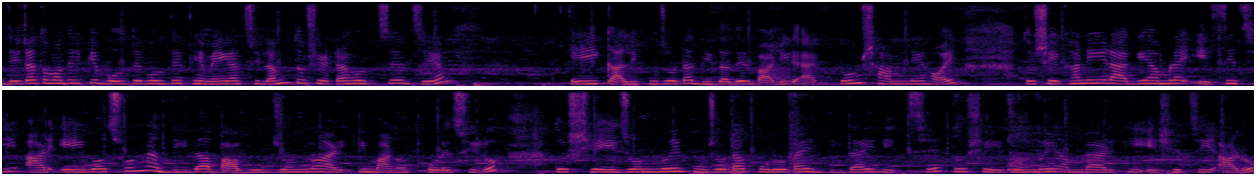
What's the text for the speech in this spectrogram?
যেটা তোমাদেরকে বলতে বলতে থেমে গেছিলাম। তো সেটা হচ্ছে যে এই কালী পুজোটা দিদাদের বাড়ির একদম সামনে হয়। তো সেখানে এর আগে আমরা এসেছি, আর এই বছর না দিদা বাবুর জন্য আর কি মানত করেছিল। তো সেই জন্যই পুজোটা পুরোটাই দিদাই দিচ্ছে। তো সেই জন্যই আমরা আর কি এসেছি আরও।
